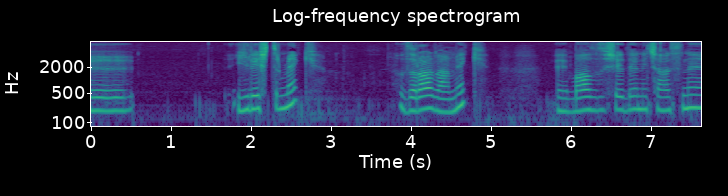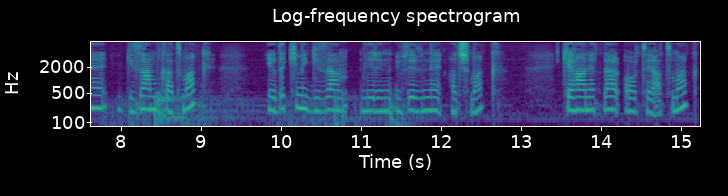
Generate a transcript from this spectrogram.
E, iyileştirmek, zarar vermek, e, bazı şeylerin içerisine gizem katmak ya da kimi gizemlerin üzerine açmak, kehanetler ortaya atmak,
